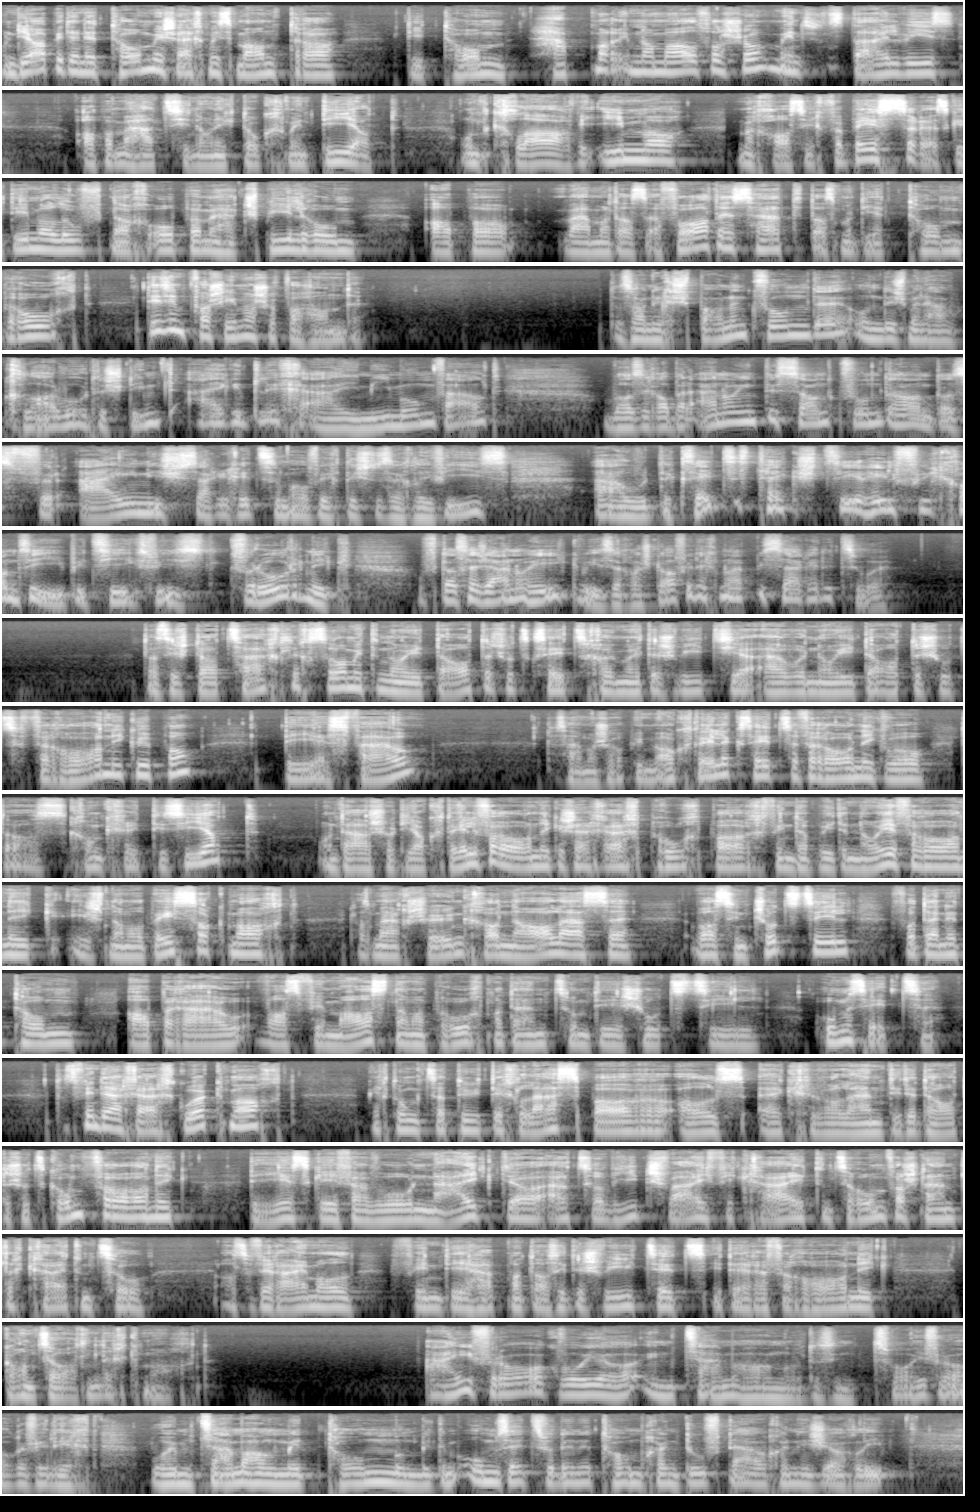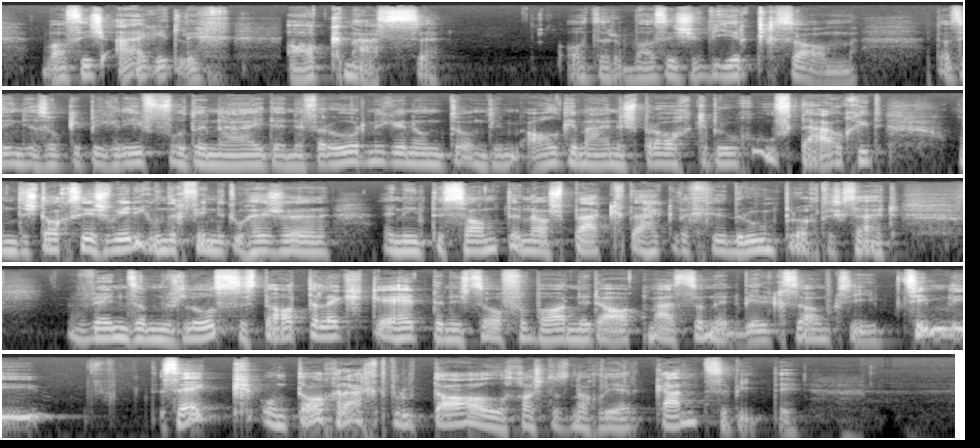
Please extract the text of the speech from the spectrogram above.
Und ja, bei diesen TOM ist eigentlich mein Mantra, die TOM hat man im Normalfall schon, mindestens teilweise aber man hat sie noch nicht dokumentiert. Und klar, wie immer, man kann sich verbessern. Es gibt immer Luft nach oben, man hat Spielraum. Aber wenn man das Erfordernis hat, dass man die TOM braucht, die sind fast immer schon vorhanden. Das habe ich spannend gefunden und ist mir auch klar geworden, das stimmt eigentlich, auch in meinem Umfeld. Was ich aber auch noch interessant gefunden habe, dass für einen ist, sage ich jetzt mal, vielleicht ist das ein bisschen fies, auch der Gesetzestext sehr hilfreich kann sein, beziehungsweise die Verordnung. Auf das hast du auch noch hingewiesen. Kannst du da vielleicht noch etwas sagen dazu? Das ist tatsächlich so. Mit dem neuen Datenschutzgesetz kommen wir in der Schweiz ja auch eine neue Datenschutzverordnung über, DSV. Das haben wir schon beim aktuellen Gesetz, eine Verordnung, die das konkretisiert. Und auch schon die aktuelle Verordnung ist eigentlich recht brauchbar. Ich finde aber bei der neuen Verordnung ist es nochmal besser gemacht, dass man auch schön kann nachlesen kann, was sind die Schutzziele von diesen TOM, aber auch, was für Massnahmen braucht man dann, um diese Schutzziele umzusetzen. Das finde ich eigentlich recht gut gemacht. Mich denke es deutlich lesbarer als Äquivalent in der Datenschutzgrundverordnung die ESGVO neigt ja auch zur Weitschweifigkeit und zur Unverständlichkeit und so. Also für einmal, finde ich, hat man das in der Schweiz jetzt in dieser Verordnung ganz ordentlich gemacht. Eine Frage, wo ja im Zusammenhang, oder sind zwei Fragen vielleicht, wo im Zusammenhang mit Tom und mit dem Umsetzen von diesen Tom auftauchen, ist ja ein bisschen, was ist eigentlich angemessen? Oder was ist wirksam? Das sind ja so Begriffe, die dann in diesen Verordnungen und, und im allgemeinen Sprachgebrauch auftauchen. Und das ist doch sehr schwierig. Und ich finde, du hast einen, einen interessanten Aspekt eigentlich in den Raum gebracht. Du hast gesagt, wenn es am Schluss ein Datenleck gegeben dann ist es offenbar nicht angemessen und nicht wirksam gewesen. Ziemlich säck und doch recht brutal. Kannst du das noch ein bisschen ergänzen, bitte?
